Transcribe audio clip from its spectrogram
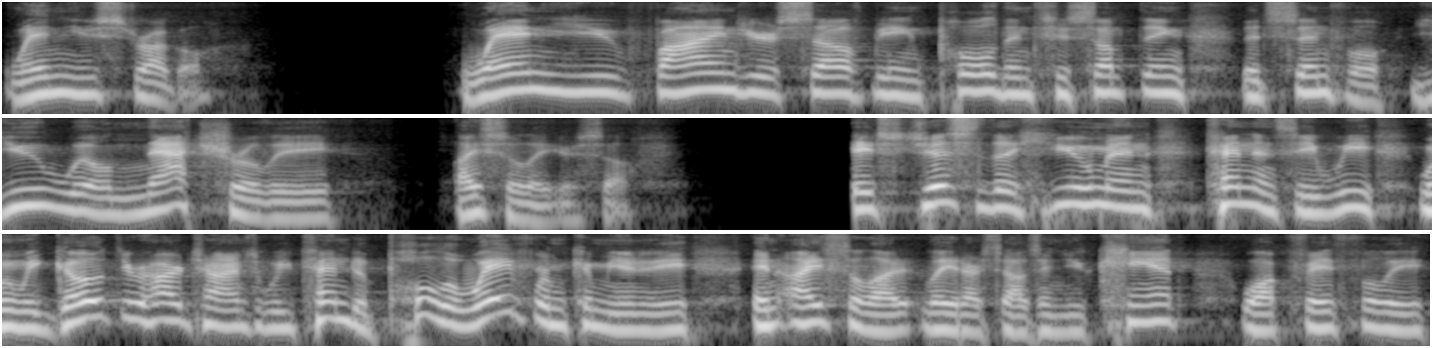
when you struggle when you find yourself being pulled into something that's sinful, you will naturally isolate yourself. It's just the human tendency. We, when we go through hard times, we tend to pull away from community and isolate ourselves. And you can't walk faithfully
